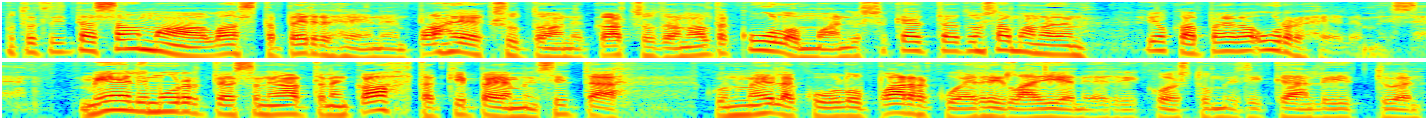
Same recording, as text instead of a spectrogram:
mutta sitä samaa lasta perheineen paheksutaan ja katsotaan alta kulmaan, jossa käyttää tuon saman ajan joka päivä urheilemiseen. Mielimurteessani ajattelen kahta kipeämmin sitä, kun meillä kuuluu parku eri lajien erikoistumisikään liittyen,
